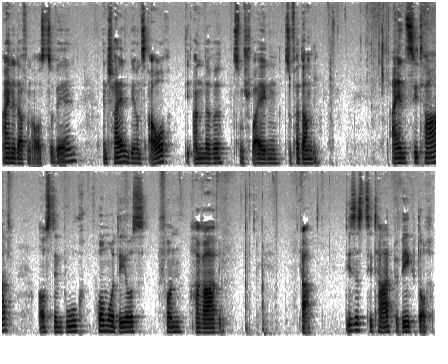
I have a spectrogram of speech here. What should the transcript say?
eine davon auszuwählen, entscheiden wir uns auch, die andere zum Schweigen zu verdammen. Ein Zitat aus dem Buch Homo Deus von Harari. Ja, dieses Zitat bewegt doch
